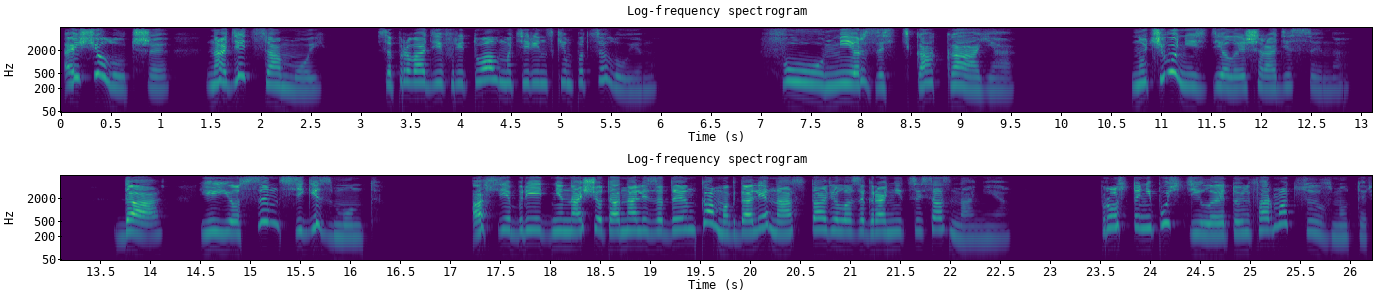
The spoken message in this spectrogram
А еще лучше надеть самой, сопроводив ритуал материнским поцелуем. Фу, мерзость какая! Ну чего не сделаешь ради сына? Да, ее сын Сигизмунд. А все бредни насчет анализа ДНК Магдалена оставила за границей сознания. Просто не пустила эту информацию внутрь.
